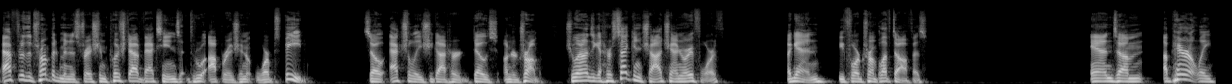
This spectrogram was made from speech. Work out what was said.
after the Trump administration pushed out vaccines through Operation Warp Speed. So actually, she got her dose under Trump. She went on to get her second shot January 4th, again, before Trump left office. And um, apparently,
